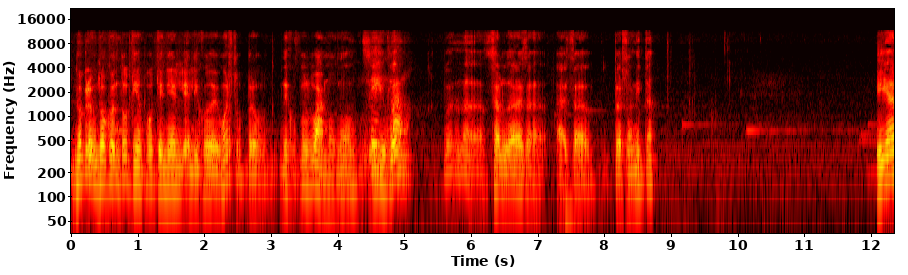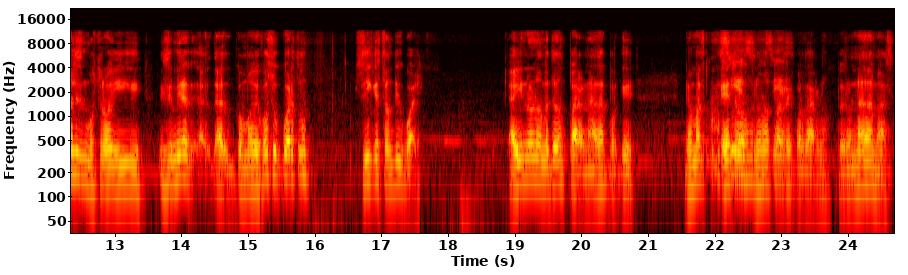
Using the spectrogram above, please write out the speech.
No preguntó cuánto tiempo tenía el, el hijo de muerto, pero dijo, pues vamos, ¿no? Sí, Y claro. Fueron, fueron a saludar a esa, a esa personita. Y ya les mostró y dice, mira, como dejó su cuarto, sigue estando igual. Ahí no nos metemos para nada porque nomás Así entro es, nomás para es. recordarlo, pero nada más,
